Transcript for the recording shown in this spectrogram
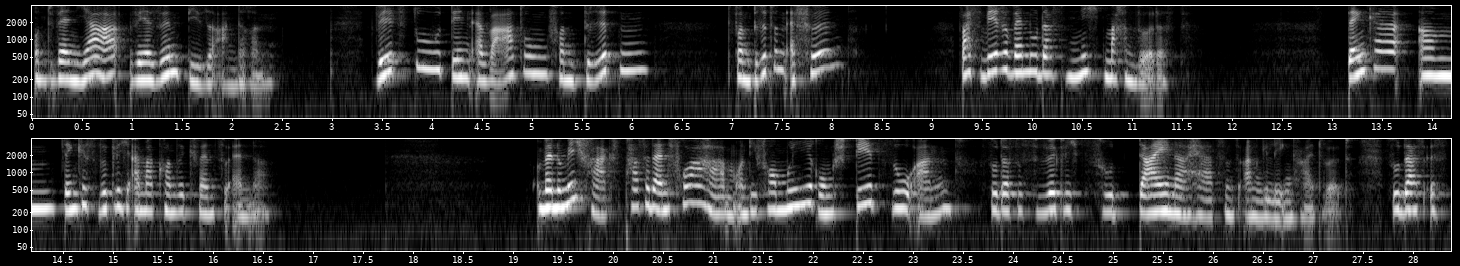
Und wenn ja, wer sind diese anderen? Willst du den Erwartungen von Dritten, von Dritten erfüllen? Was wäre, wenn du das nicht machen würdest? Denke, ähm, denke es wirklich einmal konsequent zu Ende. Und wenn du mich fragst, passe dein Vorhaben und die Formulierung stets so an, sodass es wirklich zu deiner Herzensangelegenheit wird, sodass es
